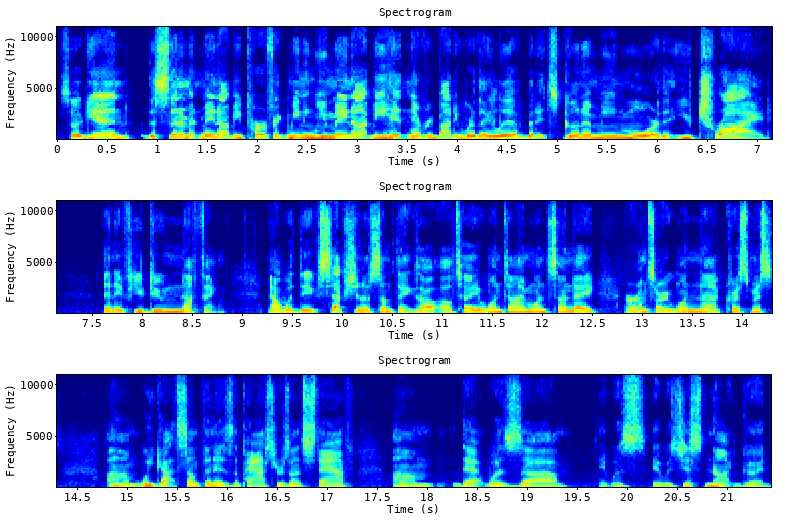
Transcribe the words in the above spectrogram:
So again, the sentiment may not be perfect, meaning you may not be hitting everybody where they live, but it's gonna mean more that you tried than if you do nothing. Now, with the exception of some things, I'll, I'll tell you one time, one Sunday, or I'm sorry, one uh, Christmas, um, we got something as the pastors on staff um, that was uh, it was it was just not good.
